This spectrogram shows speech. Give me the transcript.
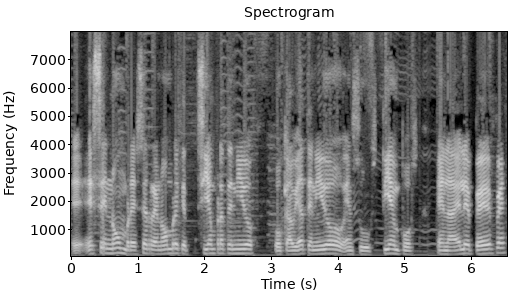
eh, ese nombre, ese renombre que siempre ha tenido o que había tenido en sus tiempos en la LPF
